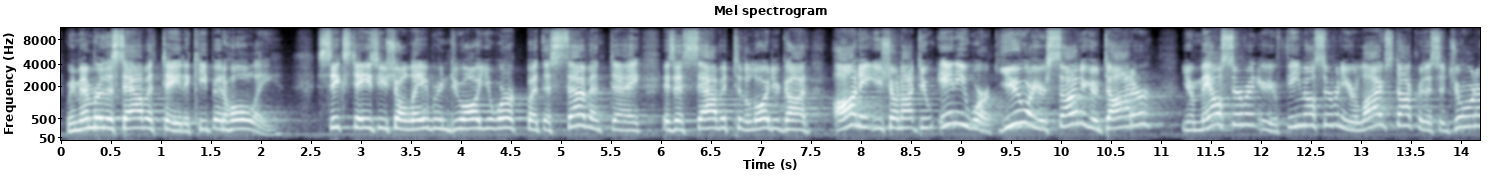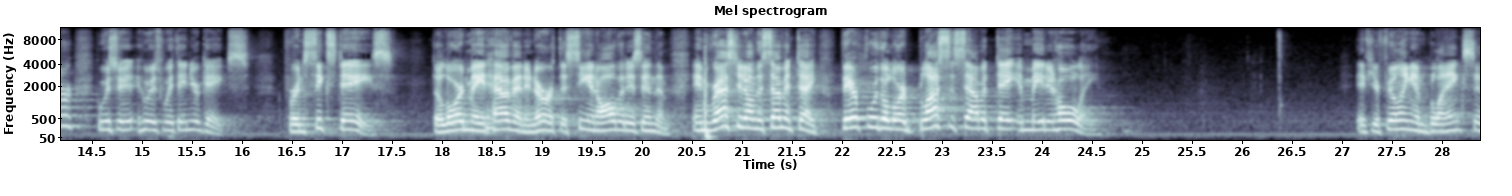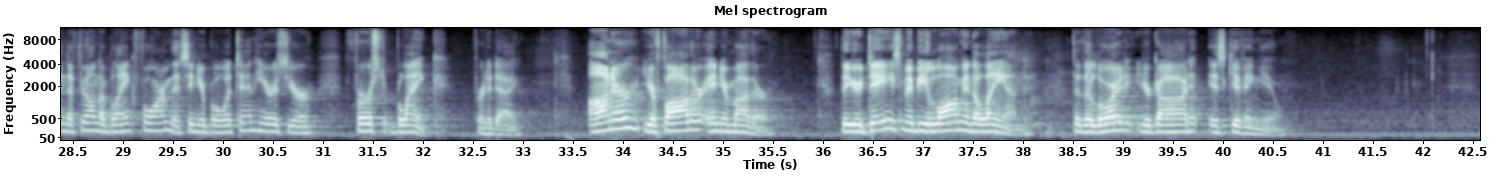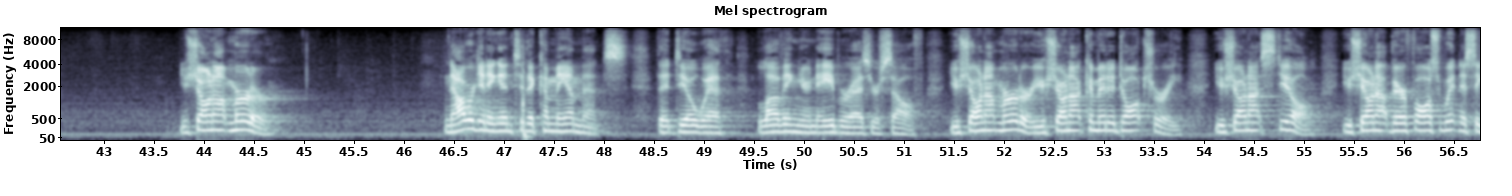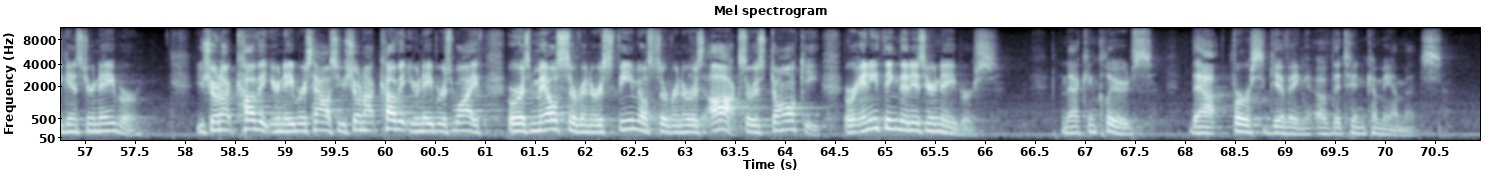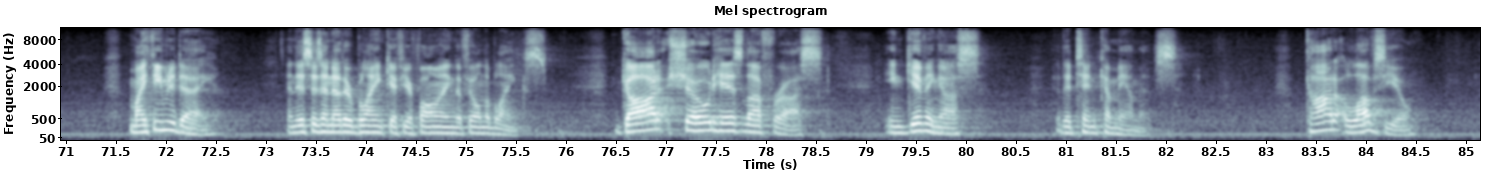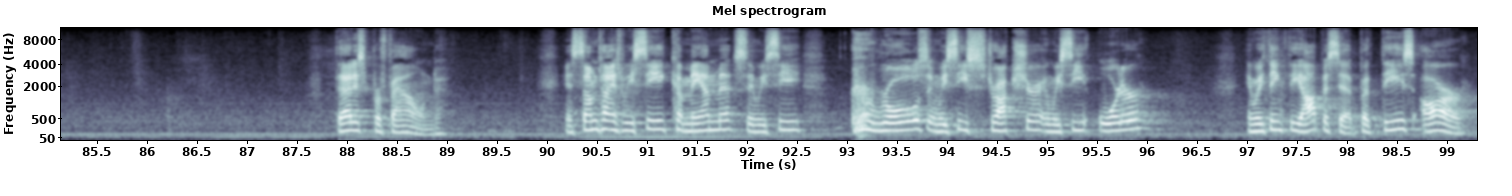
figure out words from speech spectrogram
Remember the Sabbath day to keep it holy. Six days you shall labor and do all your work, but the seventh day is a Sabbath to the Lord your God. On it you shall not do any work. You or your son or your daughter, your male servant or your female servant, or your livestock or the sojourner who is, who is within your gates. For in six days the Lord made heaven and earth, the sea, and all that is in them, and rested on the seventh day. Therefore the Lord blessed the Sabbath day and made it holy. If you're filling in blanks in the fill in the blank form that's in your bulletin, here's your first blank for today. Honor your father and your mother, that your days may be long in the land that the Lord your God is giving you. You shall not murder. Now we're getting into the commandments that deal with loving your neighbor as yourself. You shall not murder. You shall not commit adultery. You shall not steal. You shall not bear false witness against your neighbor. You shall not covet your neighbor's house. You shall not covet your neighbor's wife, or his male servant, or his female servant, or his ox, or his donkey, or anything that is your neighbor's. And that concludes that first giving of the Ten Commandments. My theme today, and this is another blank if you're following the fill in the blanks God showed his love for us in giving us the Ten Commandments. God loves you. That is profound. And sometimes we see commandments and we see rules and we see structure and we see order and we think the opposite, but these are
